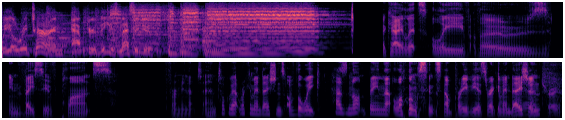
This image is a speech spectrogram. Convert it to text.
We'll return after these messages. Okay, let's leave those invasive plants for a minute and talk about recommendations of the week. Has not been that long since our previous recommendation. true.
